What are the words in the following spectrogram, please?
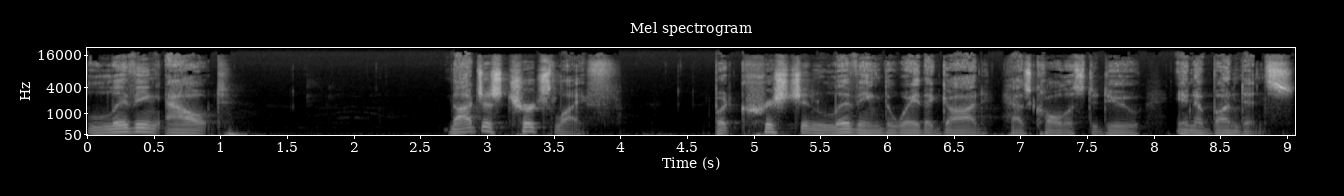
living out not just church life, but Christian living the way that God has called us to do in abundance.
